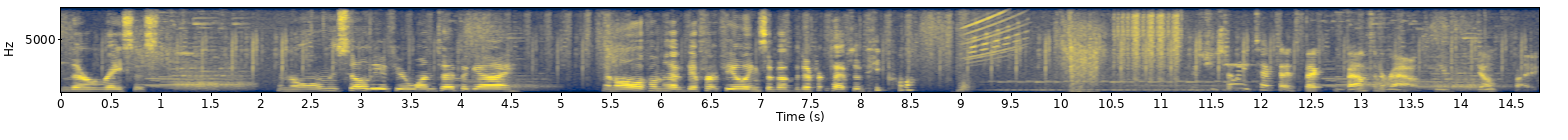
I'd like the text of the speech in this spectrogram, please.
they're racist. And they'll only sell to you if you're one type of guy. And all of them have different feelings about the different types of people. There's just so many Tektites back bouncing around. You don't fight.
